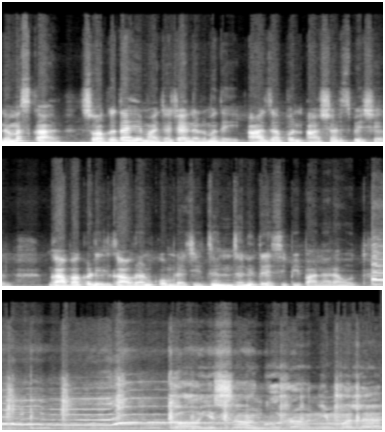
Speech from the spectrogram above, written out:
नमस्कार स्वागत आहे माझ्या चॅनलमध्ये. आज आपण आषाढ स्पेशल गावाकडील गावरान कोंबड्याची झणझणीत रेसिपी पाहणार आहोत. काय सांगू राणी मला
